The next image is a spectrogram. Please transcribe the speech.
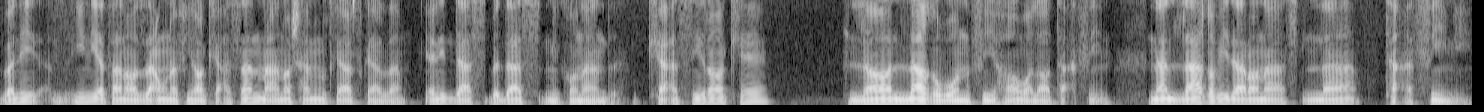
ولی این یتنازعون فیها که اصلا معناش همین بود که عرض کردم. یعنی دست به دست می‌کنند کعسی را که لا لغو فیها ولا تأثیم. نه لغوی در آن است نه تأثیمی.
